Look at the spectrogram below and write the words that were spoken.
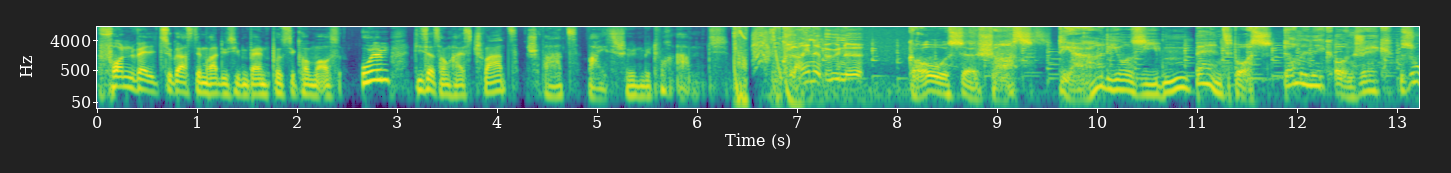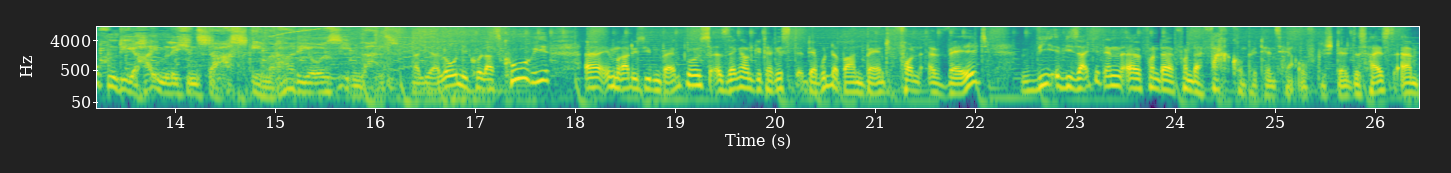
von Welt zu Gast im Radio 7 Bandbus, sie kommen aus Ulm. Dieser Song heißt Schwarz, Schwarz, Weiß. Schönen Mittwochabend. Kleine Bühne, große Chance. Der Radio 7 Bandbus. Dominik und Jack suchen die heimlichen Stars im Radio 7-Land. Hallihallo, Nikolas Kuri äh, im Radio 7 Bandbus, Sänger und Gitarrist der wunderbaren Band von Welt. Wie, wie seid ihr denn äh, von, der, von der Fachkompetenz her aufgestellt? Das heißt, ähm,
